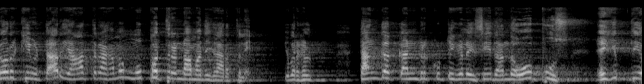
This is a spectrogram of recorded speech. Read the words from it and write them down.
நொறுக்கிவிட்டார். நொறுக்கி யாத்திராகமம் முப்பத்தி ரெண்டாம் அதிகாரத்திலே. இவர்கள் தங்க கன்று குட்டிகளை செய்த அந்த ஓப்பூஸ் எகிப்திய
